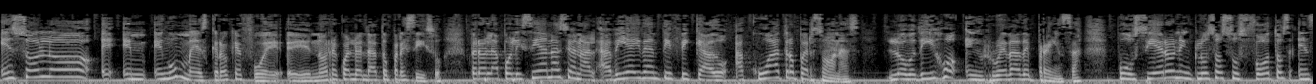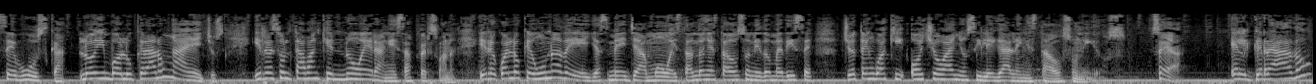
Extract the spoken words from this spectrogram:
en solo eh, en, en un mes creo que fue eh, no recuerdo el dato preciso pero la policía nacional había identificado a cuatro personas lo dijo en rueda de prensa. Pusieron incluso sus fotos en Se Busca. Lo involucraron a ellos y resultaban que no eran esas personas. Y recuerdo que una de ellas me llamó estando en Estados Unidos me dice yo tengo aquí ocho años ilegal en Estados Unidos o sea el grado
